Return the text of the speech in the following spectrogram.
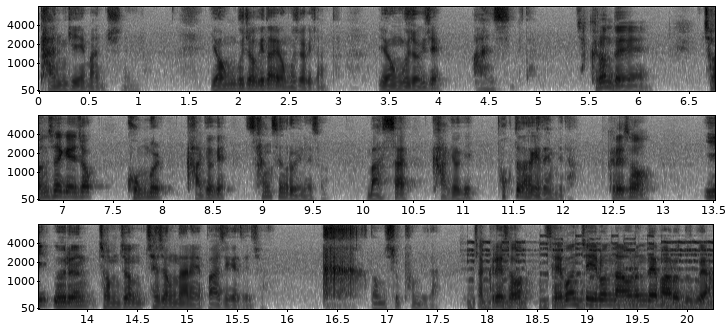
단기에만 주는 이론. 영구적이다, 영구적이지 않다. 영구적이지 않습니다. 자, 그런데 전 세계적 곡물 가격의 상승으로 인해서 맛살 가격이 폭등하게 됩니다. 그래서 이 을은 점점 재정난에 빠지게 되죠. 크, 너무 슬픕니다. 자, 그래서 세 번째 이론 나오는데 바로 누구야?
